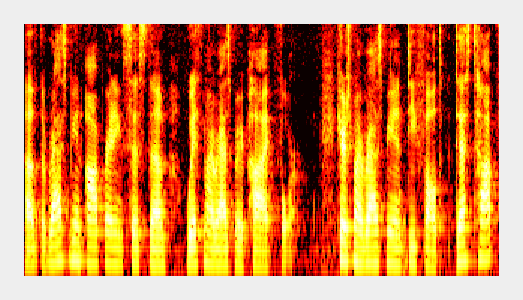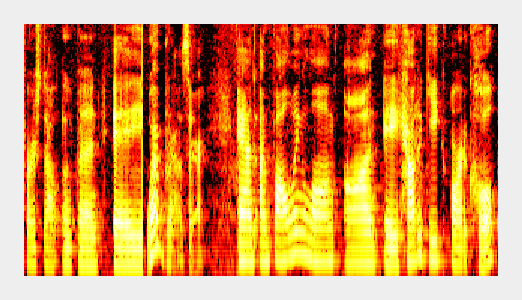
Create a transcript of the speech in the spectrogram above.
of the Raspbian operating system with my Raspberry Pi 4. Here's my Raspbian default desktop. First, I'll open a web browser. And I'm following along on a How to Geek article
